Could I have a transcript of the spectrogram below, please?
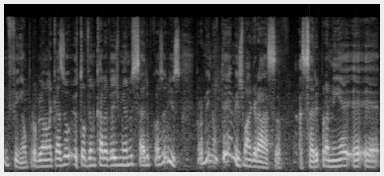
enfim, é um problema lá em casa, eu, eu tô vendo cada vez menos série por causa disso. Pra mim não tem a mesma graça. A série pra mim é, é- é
